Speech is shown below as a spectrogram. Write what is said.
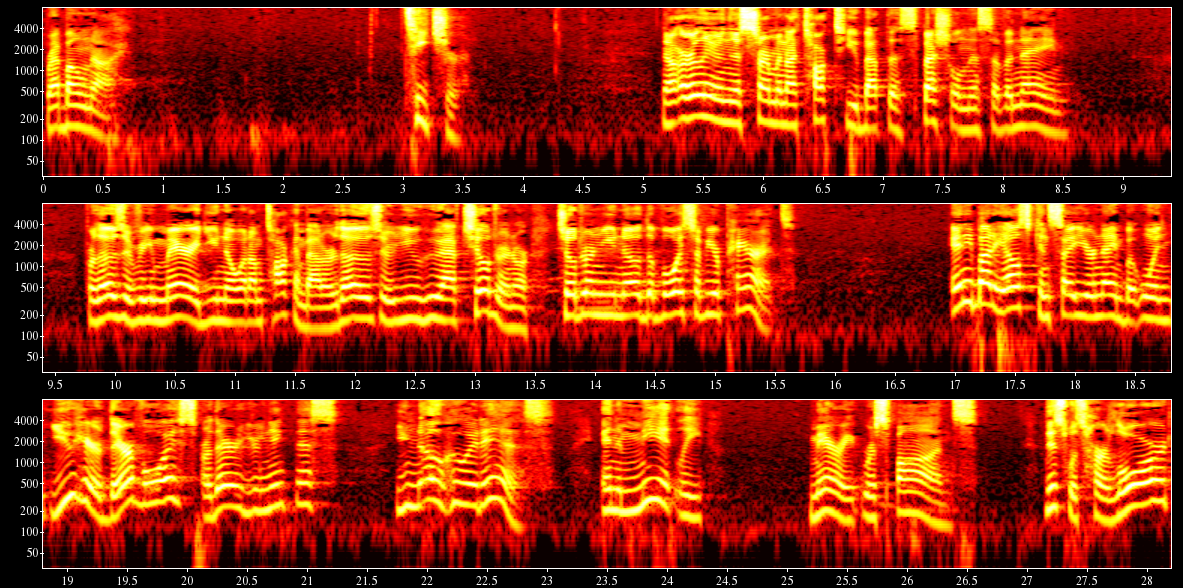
Rabboni, teacher. Now, earlier in this sermon, I talked to you about the specialness of a name. For those of you married, you know what I'm talking about. Or those of you who have children, or children, you know the voice of your parent. Anybody else can say your name, but when you hear their voice or their uniqueness, you know who it is. And immediately, Mary responds. This was her Lord,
